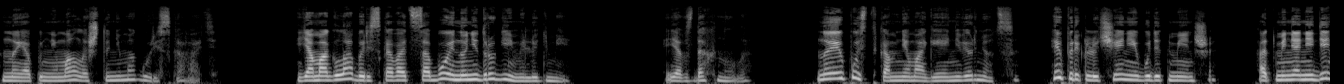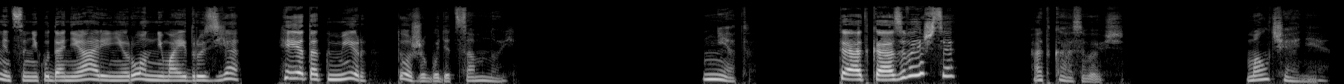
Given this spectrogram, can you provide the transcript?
но я понимала, что не могу рисковать. Я могла бы рисковать собой, но не другими людьми. Я вздохнула. Но и пусть ко мне магия не вернется, и приключений будет меньше, от меня не денется никуда ни Ари, ни Рон, ни мои друзья, и этот мир тоже будет со мной. Нет. Ты отказываешься? Отказываюсь. Молчание.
